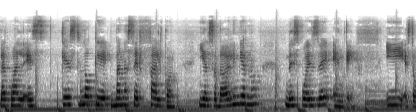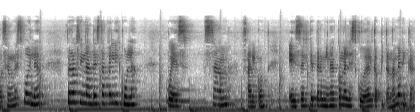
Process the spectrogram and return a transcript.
la cual es qué es lo que van a hacer Falcon y el Soldado del Invierno después de Endgame. Y esto va a ser un spoiler, pero al final de esta película, pues Sam Falcon es el que termina con el escudo del Capitán América.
